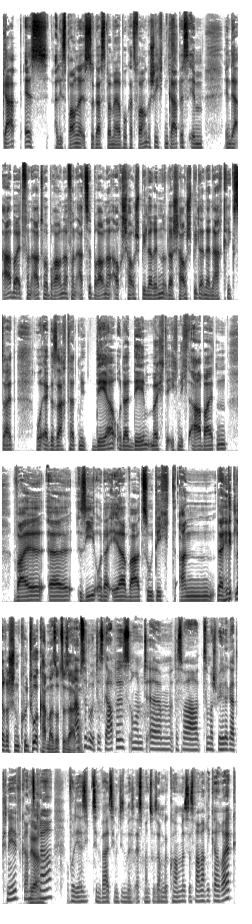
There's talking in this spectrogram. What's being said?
gab es, Alice Brauner ist zu Gast bei Meyer Burkhardts Frauengeschichten, gab es im, in der Arbeit von Arthur Brauner, von Atze Brauner auch Schauspielerinnen oder Schauspieler in der Nachkriegszeit, wo er gesagt hat, mit der oder dem möchte ich nicht arbeiten, weil äh, sie oder er war zu dicht an der hitlerischen Kulturkammer sozusagen. Absolut, das gab es und ähm, das war zum Beispiel Hildegard Knef, ganz ja. klar, obwohl er ja 17 war, als sie mit diesem SS-Mann zusammengekommen ist. Das war Marika Röck.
